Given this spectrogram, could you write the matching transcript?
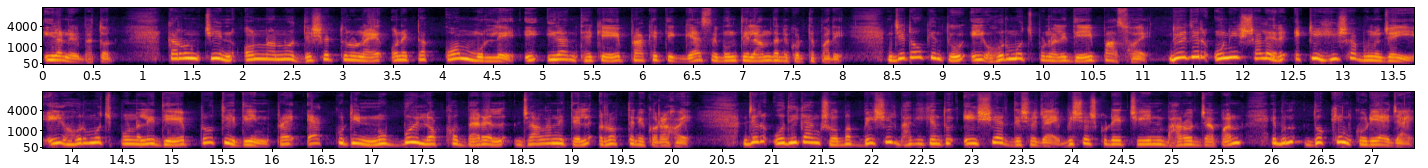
ইরানের ভেতর। কারণ চীন অন্যান্য দেশের তুলনায় অনেকটা কম মূল্যে এই ইরান থেকে প্রাকৃতিক গ্যাস এবং তেল আমদানি করতে পারে, যেটাও কিন্তু এই হরমুজ প্রণালী দিয়েই পাস হয়। দুই হাজার উনিশ সালের একটি হিসাব অনুযায়ী এই হরমুজ প্রণালী দিয়ে প্রতিদিন প্রায় এক কোটি নব্বই লক্ষ ব্যারেল জ্বালানি তেল রপ্তানি করা হয়, যার অধিকাংশ বা বেশিরভাগই কিন্তু এশিয়ার দেশে যায়, বিশেষ করে চীন, ভারত, জাপান এবং দক্ষিণ কোরিয়ায় যায়।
